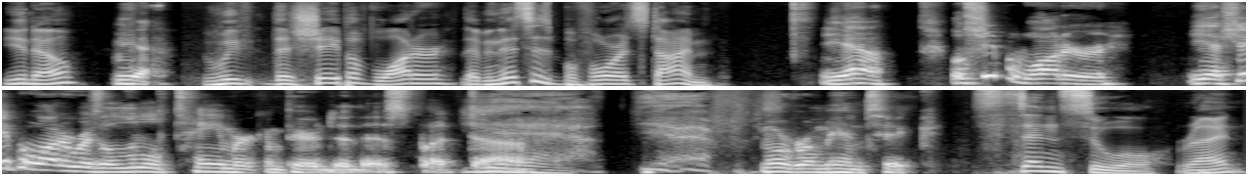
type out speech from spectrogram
you know. Yeah, We the shape of water. I mean, this is before its time. yeah. Well, Shape of Water. Yeah, Shape of Water was a little tamer compared to this, but uh, yeah, yeah, more romantic. sensual, right?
